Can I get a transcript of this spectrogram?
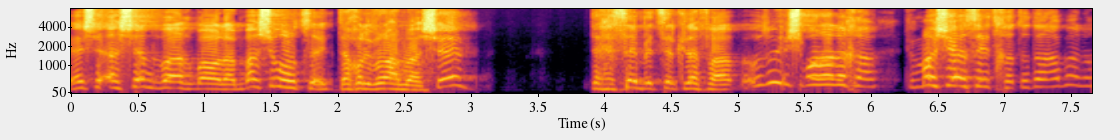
יש השם דברך בעולם, מה שהוא רוצה. אתה יכול לברוח מהשם? תחסה בצל כנפיו, אז הוא ישמור עליך. ומה שיעשה איתך, תודה רבה לו.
